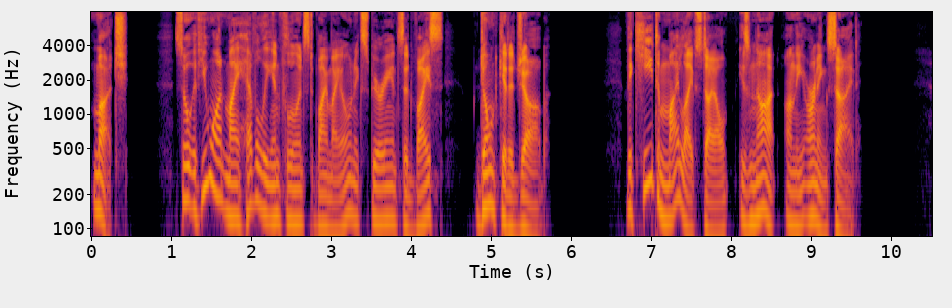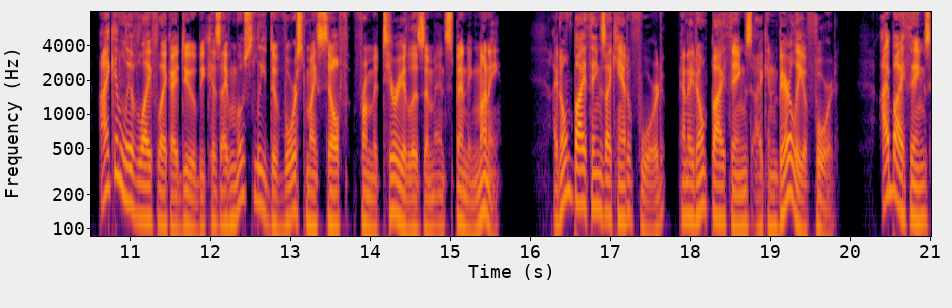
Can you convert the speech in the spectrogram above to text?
much. So if you want my heavily influenced by my own experience advice, don't get a job. The key to my lifestyle is not on the earning side. I can live life like I do because I've mostly divorced myself from materialism and spending money. I don't buy things I can't afford, and I don't buy things I can barely afford. I buy things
